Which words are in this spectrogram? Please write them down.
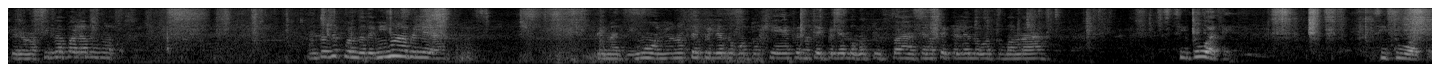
pero no sirven para la misma cosa. Entonces, cuando tenemos una pelea de matrimonio, no estáis peleando con tu jefe, no estáis peleando con tu infancia, no estáis peleando con tu mamá, sitúate. Sitúate.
